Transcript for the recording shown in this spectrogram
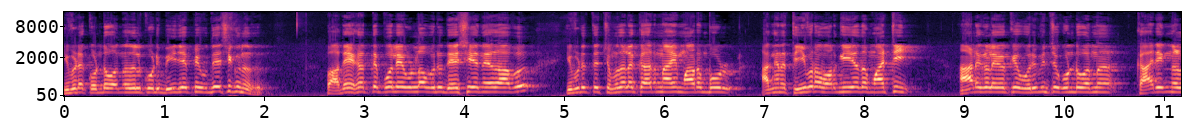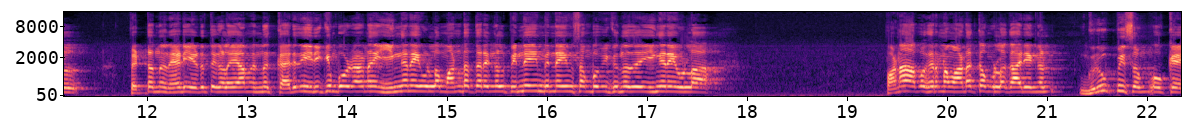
ഇവിടെ കൊണ്ടുവന്നതിൽ കൂടി ബി ഉദ്ദേശിക്കുന്നത്. അപ്പോൾ അദ്ദേഹത്തെ പോലെയുള്ള ഒരു ദേശീയ നേതാവ് ഇവിടുത്തെ ചുമതലക്കാരനായി മാറുമ്പോൾ അങ്ങനെ തീവ്ര വർഗീയത മാറ്റി ആളുകളെയൊക്കെ ഒരുമിച്ച് കൊണ്ടുവന്ന് കാര്യങ്ങൾ പെട്ടെന്ന് നേടിയെടുത്തു കളയാമെന്ന് കരുതിയിരിക്കുമ്പോഴാണ് ഇങ്ങനെയുള്ള മണ്ടത്തരങ്ങൾ പിന്നെയും പിന്നെയും സംഭവിക്കുന്നത്. ഇങ്ങനെയുള്ള പണ അപഹരണം അടക്കമുള്ള കാര്യങ്ങൾ ഗ്രൂപ്പിസം ഒക്കെ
